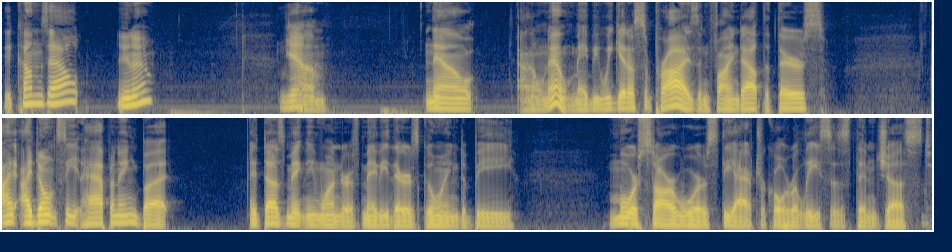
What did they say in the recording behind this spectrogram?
it comes out, you know? Yeah. Um, now, I don't know. Maybe we get a surprise and find out that there's. I I don't see it happening, but it does make me wonder if maybe there's going to be more Star Wars theatrical releases than just,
